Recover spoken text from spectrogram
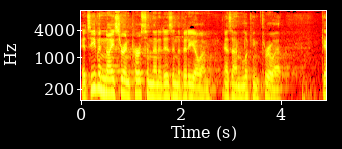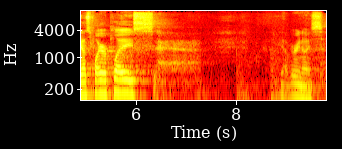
It's even nicer in person than it is in the video as I'm looking through it. Gas fireplace, yeah, very nice.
